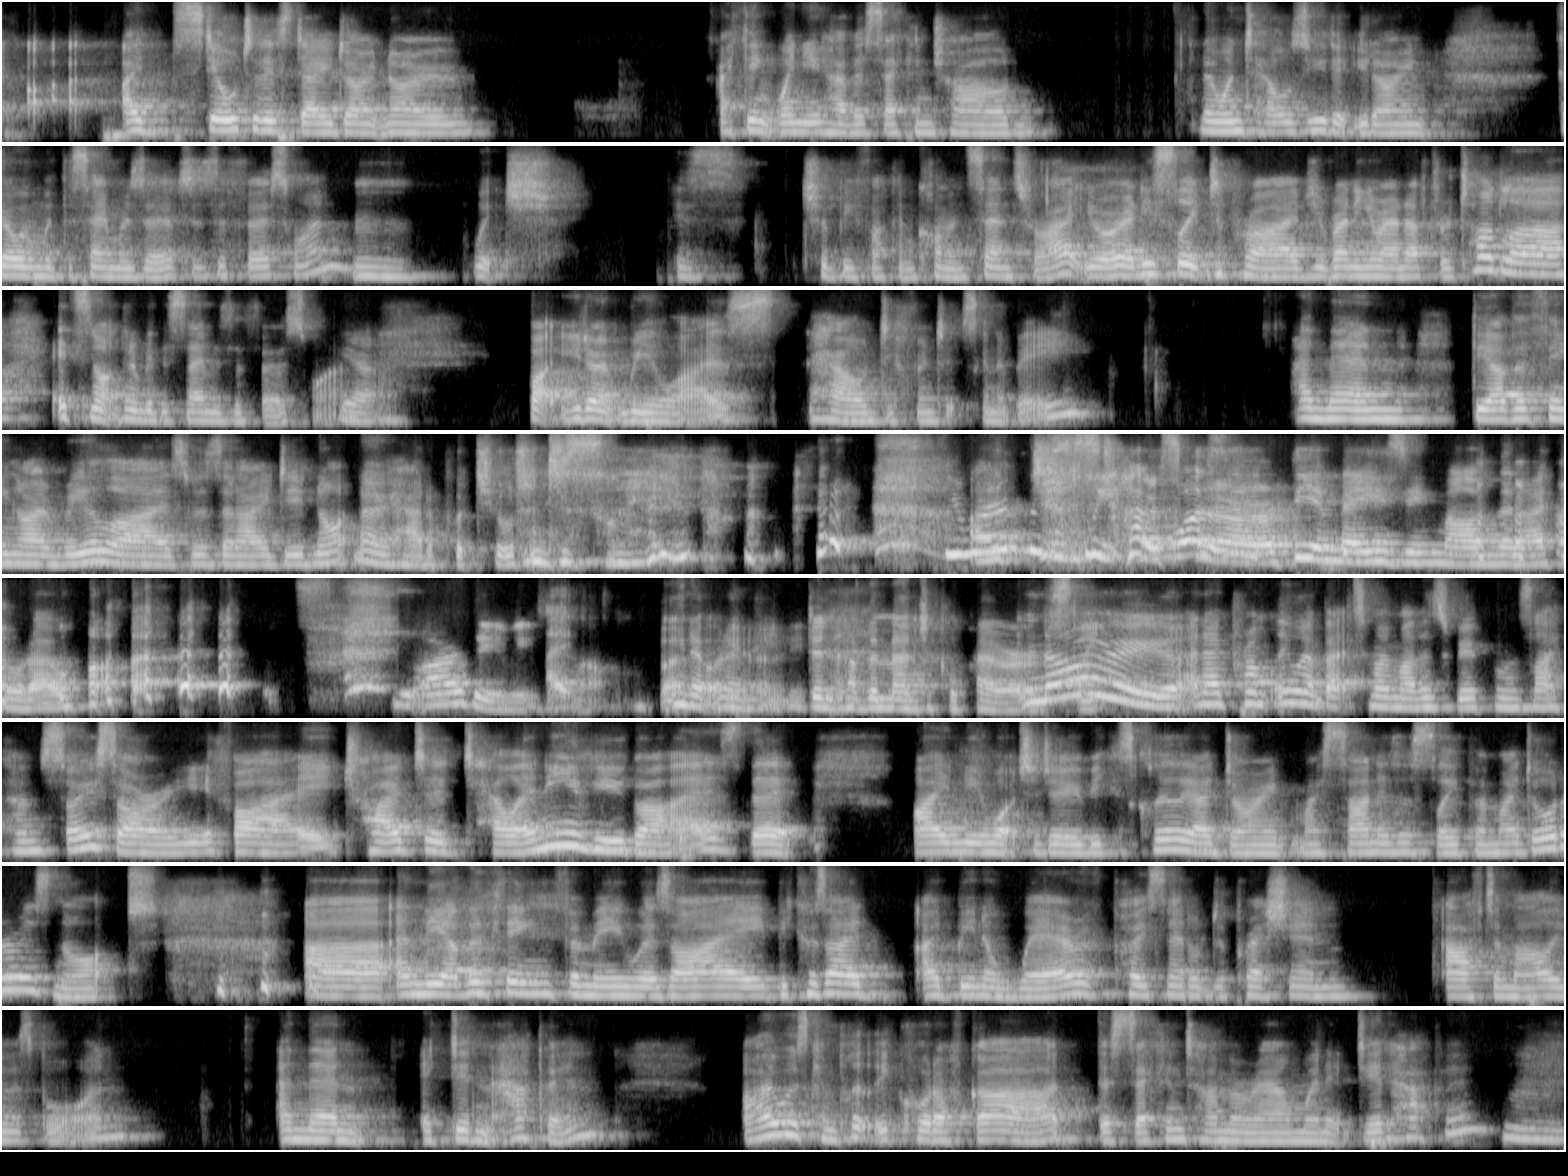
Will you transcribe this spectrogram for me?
I, I still to this day don't know. I think when you have a second child, no one tells you that you don't go in with the same reserves as the first one Mm. which is should be fucking common sense, right? You're already sleep deprived, you're running around after a toddler. It's not going to be the same as the first one. Yeah. But you don't realize how different it's going to be. And then the other thing I realized was that I did not know how to put children to sleep. You weren't the just- sleep I wasn't the amazing mom that I thought I was. You are the amazing mom. you know what I mean. You didn't have the magical power. No. sleep. And I promptly went back to my mother's group and was like, I'm so sorry if I tried to tell any of you guys that I knew what to do because clearly I don't. My son is a sleeper, my daughter is not. uh, and the other thing for me was I, because I'd, I'd been aware of postnatal depression after Marley was born, and then it didn't happen. I was completely caught off guard the second time around when it did happen Hmm.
